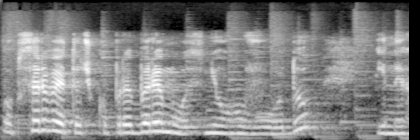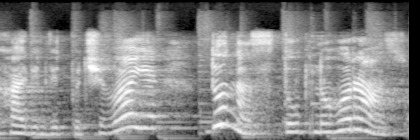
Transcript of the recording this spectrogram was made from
Об серветочку приберемо з нього воду і нехай він відпочиває до наступного разу.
